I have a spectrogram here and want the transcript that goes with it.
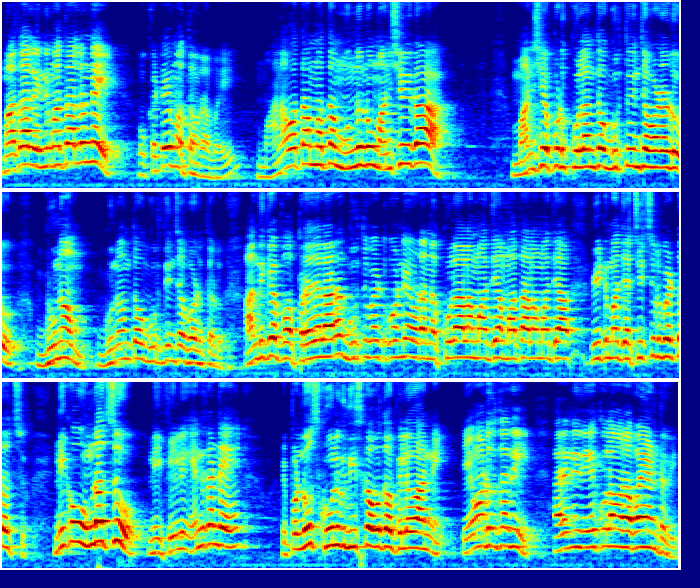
మతాలు ఎన్ని మతాలు ఉన్నాయి? ఒకటే మతం రా భయ్. మానవతా మతం ముందు నువ్వు మనిషివిగా. మనిషి ఎప్పుడు కులంతో గుర్తించబడడు. గుణం గుణంతో గుర్తించబడతాడు. అందుకే ప- ప్రజలారా గుర్తుపెట్టుకోండి ఎవడన్నా కులాల మధ్య మతాల మధ్య వీటి మధ్య చిచ్చులు పెట్టొచ్చు. నీకు ఉండొచ్చు నీ ఫీలింగ్ ఎందుకంటే ఇప్పుడు నువ్వు స్కూల్కి తీసుకుపోతావు పిల్లవాడిని. ఏమడుగుతుంది అరే నీది ఏ కులం రాబాయ్ అంటుంది.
